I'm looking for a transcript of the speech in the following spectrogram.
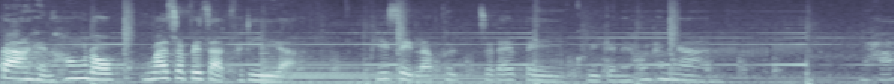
ปรางเห็นห้องรกว่าจะไปจัดพอดีอะ พี่สิทธิ์และพึกจะได้ไปคุยกันในห้องทำงานนะคะ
